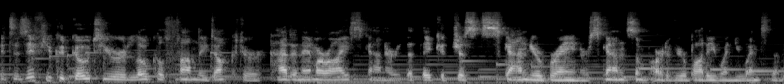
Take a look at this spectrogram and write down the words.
it's as if you could go to your local family doctor, had an MRI scanner that they could just scan your brain or scan some part of your body when you went to them.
